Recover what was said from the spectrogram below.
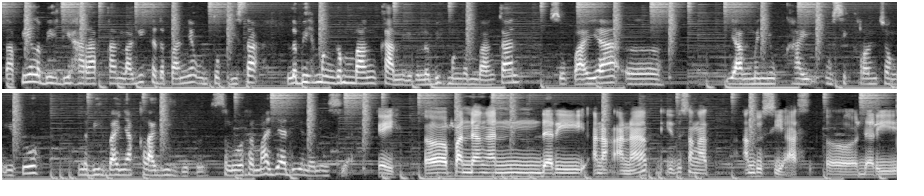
tapi lebih diharapkan lagi ke depannya untuk bisa lebih mengembangkan gitu lebih mengembangkan supaya uh, yang menyukai musik keroncong itu lebih banyak lagi gitu seluruh remaja di Indonesia. Oke, okay. uh, pandangan dari anak-anak itu sangat antusias uh, dari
